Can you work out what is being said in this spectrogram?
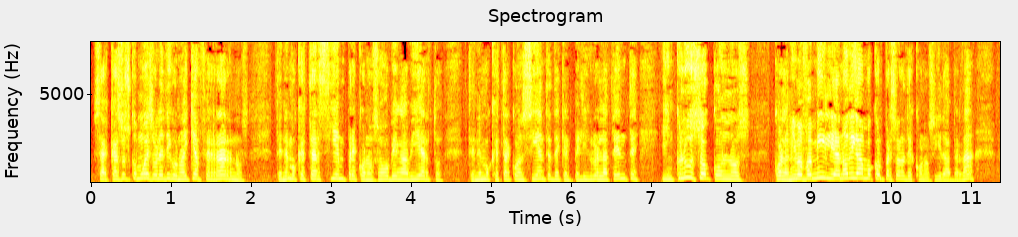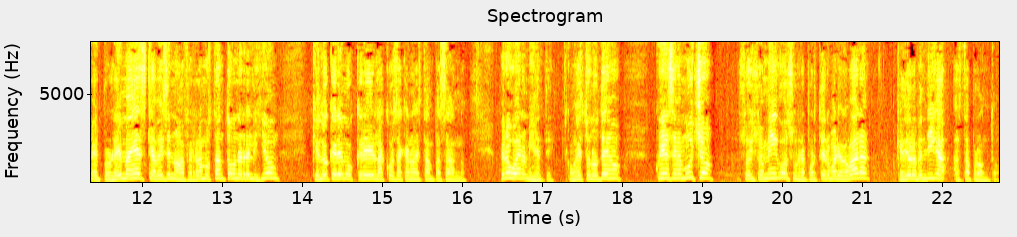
O sea, casos como eso, les digo, no hay que aferrarnos. Tenemos que estar siempre con los ojos bien abiertos. Tenemos que estar conscientes de que el peligro es latente, incluso con los con la misma familia, no digamos con personas desconocidas, ¿verdad? El problema es que a veces nos aferramos tanto a una religión que no queremos creer las cosas que nos están pasando. Pero bueno, mi gente, con esto los dejo. Cuídense mucho. Soy su amigo, su reportero Mario Guevara. Que Dios los bendiga. Hasta pronto.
